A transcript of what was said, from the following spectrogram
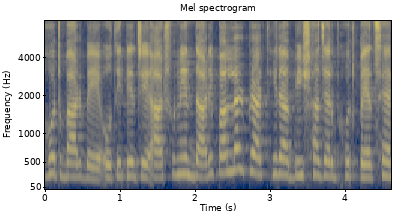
ভোট বাড়বে। অতীতে যে আসনে দাঁড়িপাল্লার প্রার্থীরা বিশ হাজার ভোট পেয়েছেন,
